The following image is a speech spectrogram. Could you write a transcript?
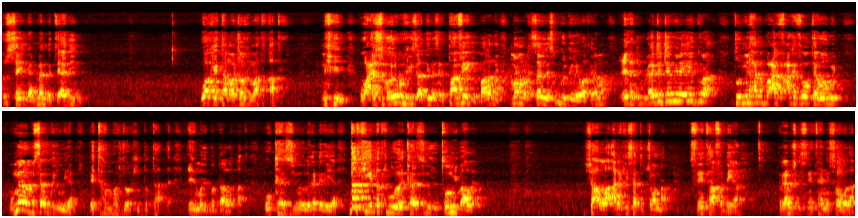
xusaynaa maadna tahdin waa kay taamajoorkii maanta qaatay ninkii waxay subagla warkiisa adiinaysan baafeegi baaladii marmarka saa laysku gelgelay waad garama ciidankii uu ajajabina iyo gura. Tuumina xagga buu cagaf cagaf wataa waaweyn meel walba saa u gelinaya ee taamajoorkii badda ciidamadii baddaa la qaatay. Oo kaasino laga dhigayaa dadkii iyo dadkiiba wada kaasino iyo toomi baa le insha allah arrinkiisaa tirsoonna isniintaa fadhiya? Barnaamijka isniintaa nin soo wadaa?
